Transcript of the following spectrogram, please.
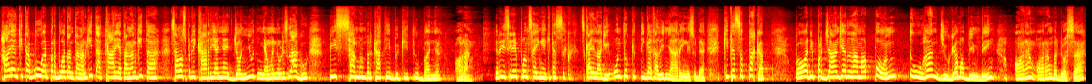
Hal yang kita buat perbuatan tangan kita. Karya tangan kita. Sama seperti karyanya John Newton yang menulis lagu. Bisa memberkati begitu banyak orang. Jadi di sini pun saya ingin kita sekali lagi untuk ketiga kalinya hari ini sudah kita sepakat bahwa di perjanjian lama pun Tuhan juga mau bimbing orang-orang berdosa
